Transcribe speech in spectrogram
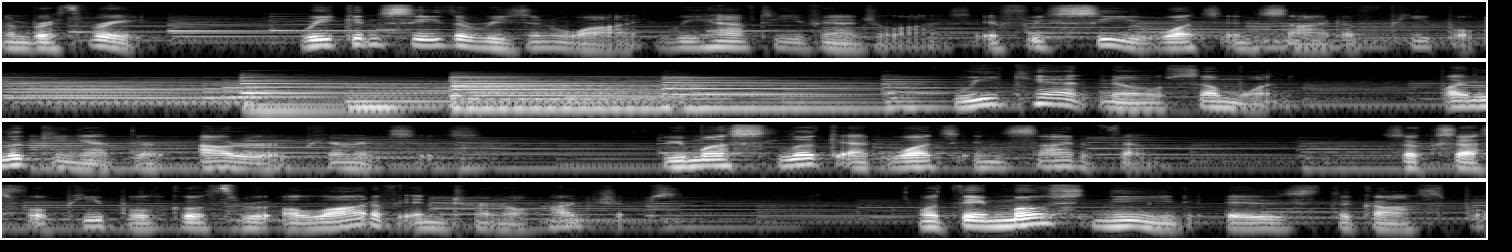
Number three, we can see the reason why we have to evangelize if we see what's inside of people. We can't know someone by looking at their outer appearances. We must look at what's inside of them. Successful people go through a lot of internal hardships. What they most need is the gospel.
